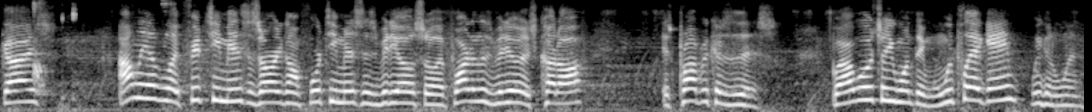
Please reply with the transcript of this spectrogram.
Guys, I only have like 15 minutes. It's already gone 14 minutes in this video. So if part of this video is cut off, it's probably because of this. But I will tell you one thing. When we play a game, we're going to win.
